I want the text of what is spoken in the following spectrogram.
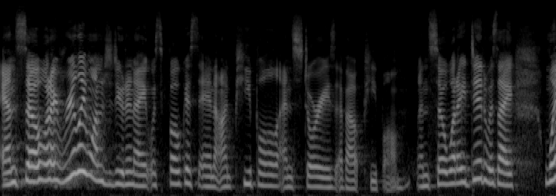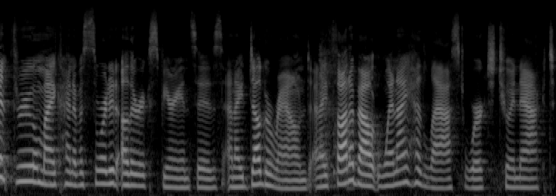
And so, what I really wanted to do tonight was focus in on people and stories about people. And so, what I did was I went through my kind of assorted other experiences and I dug around and I thought about when I had last worked to enact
